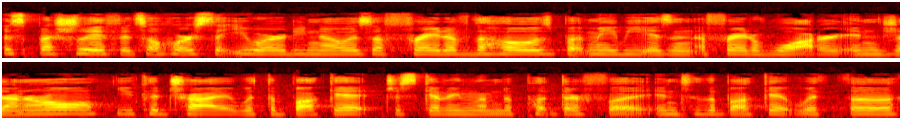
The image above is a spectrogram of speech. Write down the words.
especially if it's a horse that you already know is afraid of the hose but maybe isn't afraid of water in general, you could try with the bucket, just getting them to put their foot into the bucket with the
